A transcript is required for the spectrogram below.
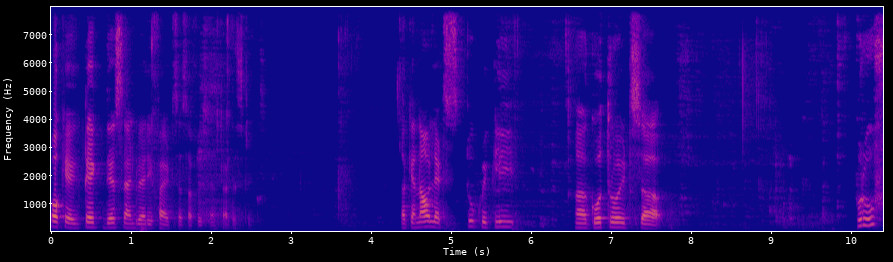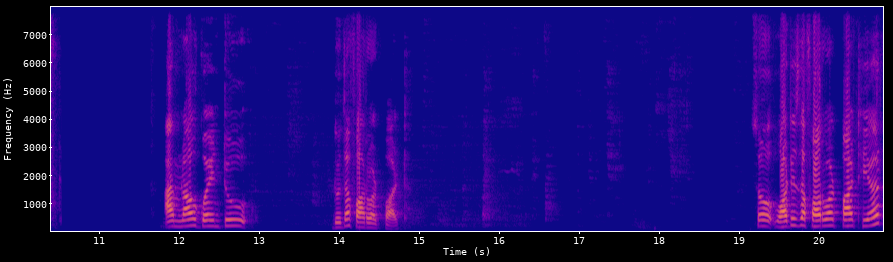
okay take this and verify it's a sufficient statistic. Okay now let us too quickly uh, go through its uh, proof. I am now going to do the forward part. So what is the forward part here?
